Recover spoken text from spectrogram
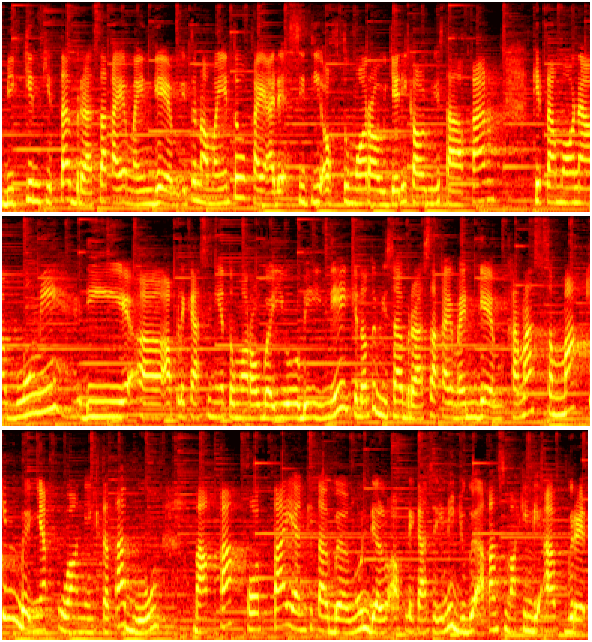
bikin kita berasa kayak main game. Itu namanya tuh kayak ada City of Tomorrow. Jadi kalau misalkan kita mau nabung nih di uh, aplikasinya Tomorrow by UOB ini, kita tuh bisa berasa kayak main game. Karena semakin banyak uang yang kita tabung, maka kota yang kita bangun dalam aplikasi ini juga akan semakin di-upgrade.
